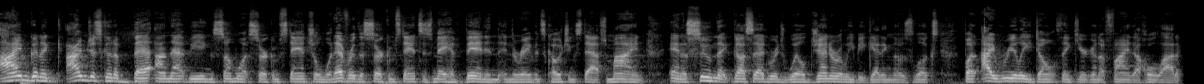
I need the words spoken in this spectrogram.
I'm gonna I'm just gonna bet on that being somewhat circumstantial, whatever the circumstances may have been in, in the Ravens coaching staff's mind, and assume that Gus Edwards will generally be getting those looks. But I really don't think you're gonna find a whole lot of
